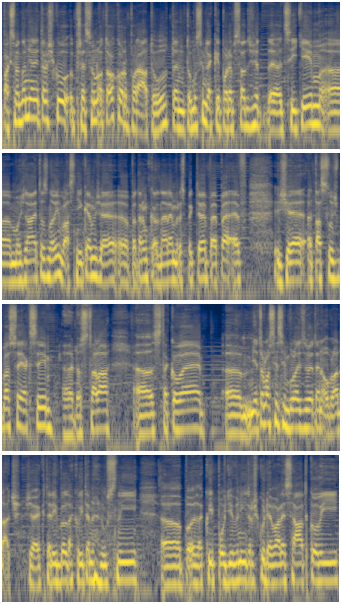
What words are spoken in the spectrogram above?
Pak jsme to měli trošku přesun od toho korporátu, ten to musím taky podepsat, že cítím, možná je to s novým vlastníkem, že Petrem Kellnerem, respektive PPF, že ta služba se jaksi dostala z takové, eh, mě to vlastně symbolizuje ten ovladač, že, který byl takový ten hnusný, eh, takový podivný, trošku devadesátkový,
